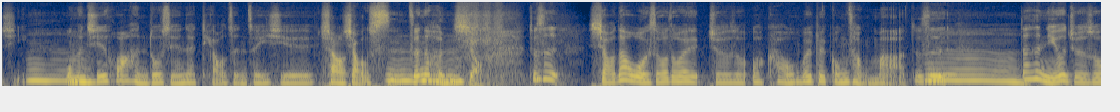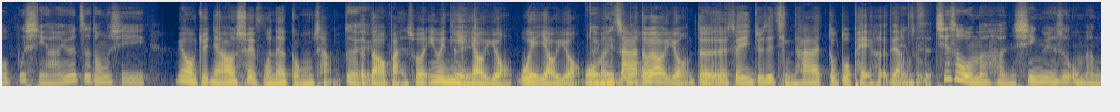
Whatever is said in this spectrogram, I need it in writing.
西。嗯，我们其实花很多时间在调整这一些小小事，真的很小，就是小到我有时候都会觉得说：“我靠，我会不会被工厂骂？”就是，但是你又觉得说不行啊，因为这东西。没有我觉得你要说服那个工厂的老板说，因为你也要用，我也要用，我们大家都要用，对对。对，所以就是请他多多配合这样子。其实我们很幸运，是我们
